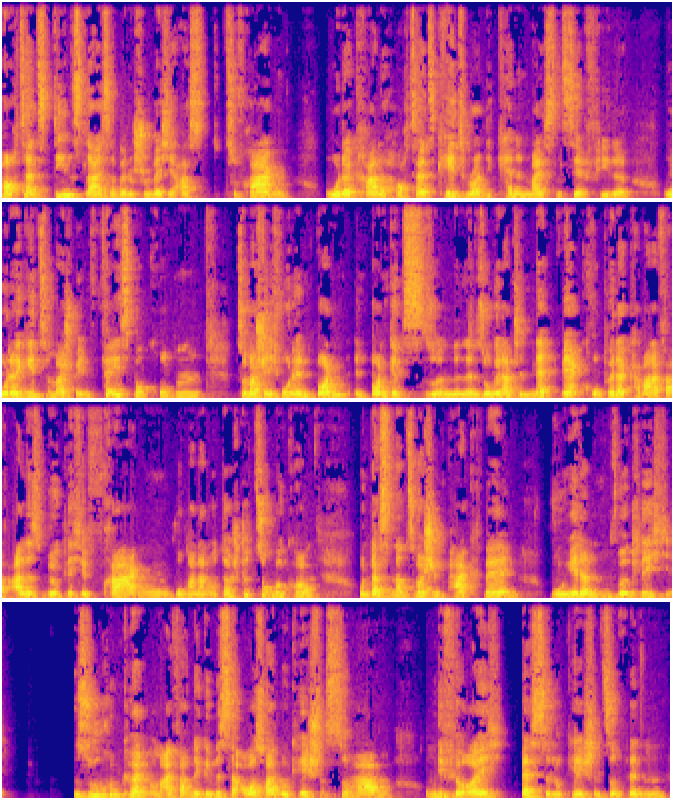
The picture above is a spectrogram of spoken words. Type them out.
Hochzeitsdienstleister, wenn du schon welche hast, zu fragen. Oder gerade Hochzeitscaterer, die kennen meistens sehr viele. Oder geht zum Beispiel in Facebook-Gruppen. Zum Beispiel, ich wohne in Bonn. In Bonn gibt es so eine, eine, sogenannte Netzwerkgruppe. Da kann man einfach alles Mögliche fragen, wo man dann Unterstützung bekommt. Und das sind dann zum Beispiel ein paar Quellen, wo ihr dann wirklich suchen könnt, um einfach eine gewisse Auswahl Locations zu haben, um die für euch beste Location zu finden.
